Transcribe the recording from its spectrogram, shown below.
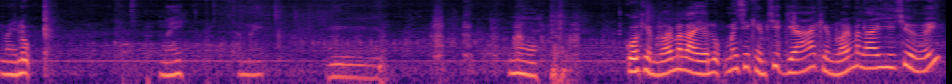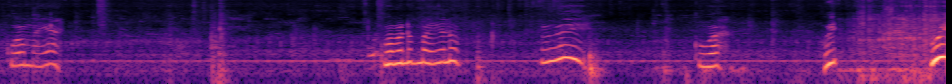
ำไมลูกทำไมทำไมอืมแม่กลัวเข็มร้อยมาลัยอะลูกไม่ใช่เข็มฉีดยาเข็มร้อยมาลัยเฉยๆกลัวไหมอะกลัวมันทำไมอะลูกเฮ้ยกลัวหุยหุย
